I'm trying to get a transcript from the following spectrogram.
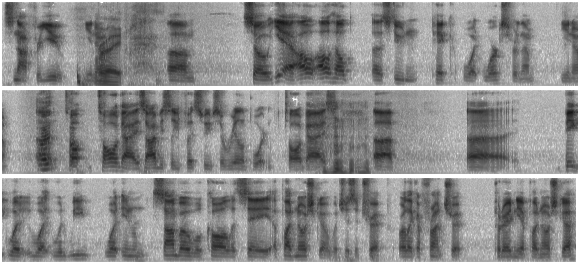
It's not for you, you know? Right. Um, so yeah, I'll, I'll help a student pick what works for them, you know? Are- Uh, tall, tall guys, obviously foot sweeps are real important for tall guys. uh, uh, big what what would we what in sambo we'll call let's say a podnozhka, which is a trip or like a front trip, perednia podnozhka,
